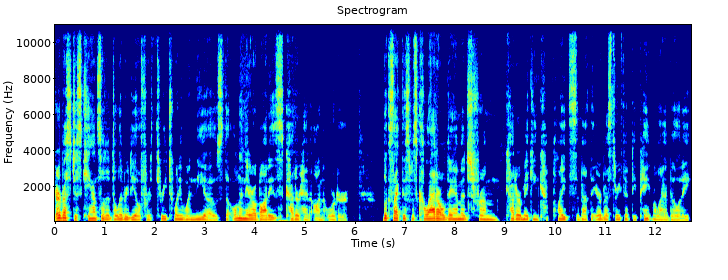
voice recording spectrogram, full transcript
Airbus just canceled a delivery deal for 321 Neos, the only narrow bodies Qatar had on order. Looks like this was collateral damage from Qatar making complaints about the Airbus 350 paint reliability.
